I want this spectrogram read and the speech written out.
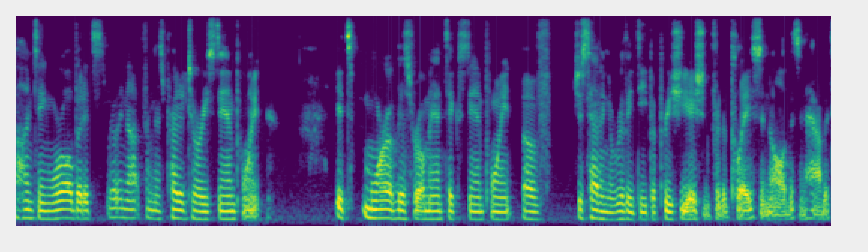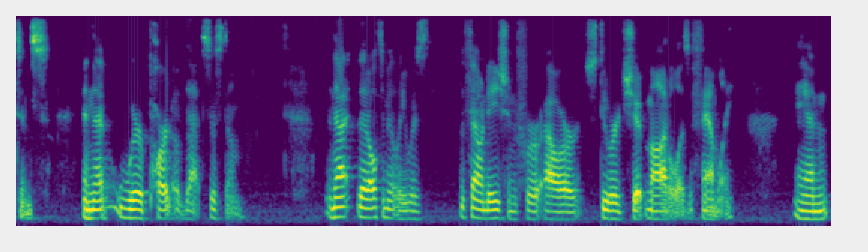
hunting world, but it's really not from this predatory standpoint. It's more of this romantic standpoint of just having a really deep appreciation for the place and all of its inhabitants, and that we're part of that system. And that, that ultimately was the foundation for our stewardship model as a family. And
